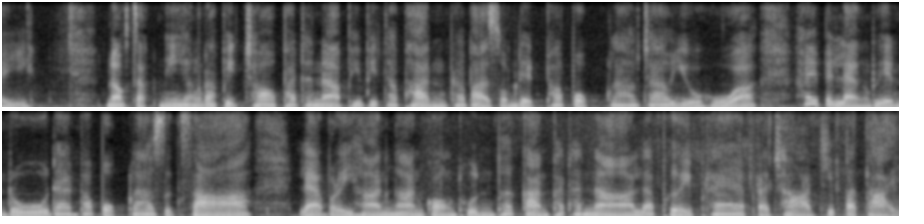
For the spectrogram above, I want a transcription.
ย นอกจากนี้ยังรับผิดชอบพัฒนาพิพิธภัณฑ์ พระบาทสมเด็จพระปกเกล้าเจ้าอยู่หัว ให้เป็นแหล่งเรียนรู้ด้านพระปกเกล้าศึกษา และบริหารงานกองทุนเพื่อการพัฒนาและเผยแพร่ประชาธิปไตย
